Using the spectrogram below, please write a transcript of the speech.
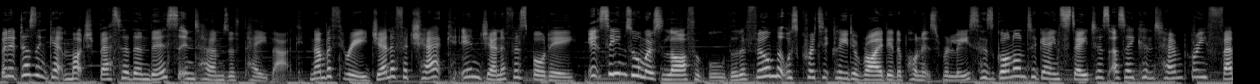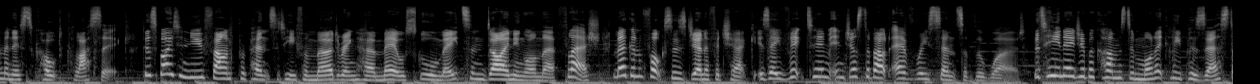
but it doesn't get much better than this in terms of payback. Number 3. Jennifer Check in Jennifer's Body. It seems almost laughable that a film that was critically derided upon its release has gone on to gain status as a contemporary feminist cult classic. Despite a newfound propensity for murdering her male schoolmates and dining on their flesh, Megan Fox's Jennifer Check is a victim in just about every sense of the word. The teenager becomes demonically possessed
